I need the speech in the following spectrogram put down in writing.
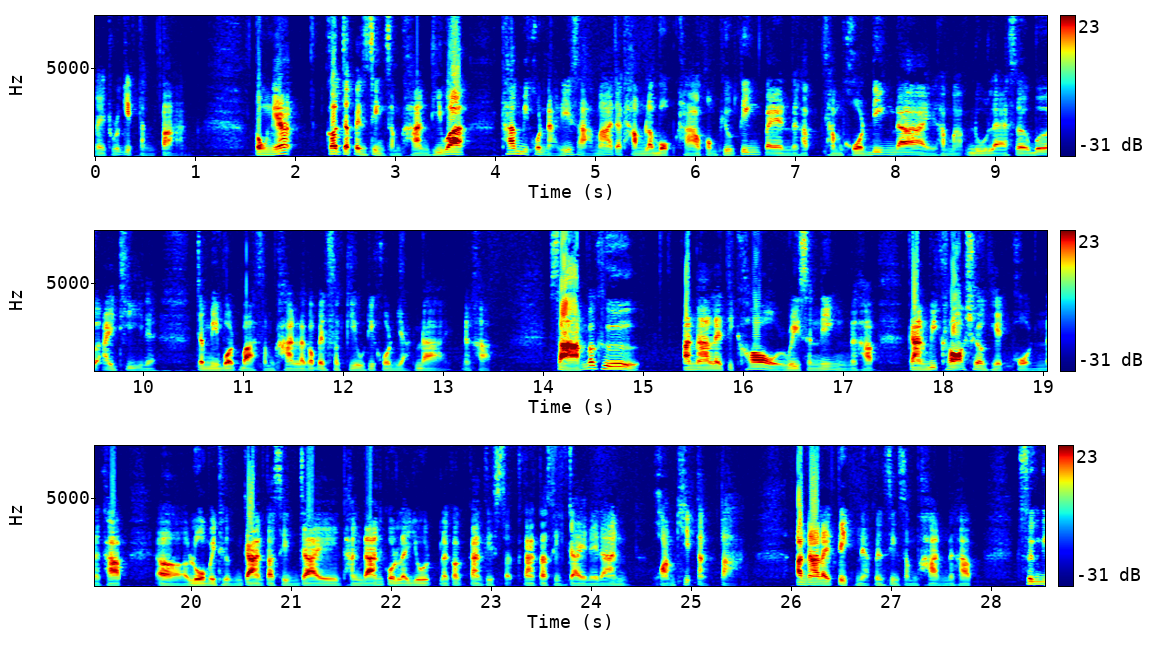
ในธุรกิจต่างๆ ตรงนี้ก็จะเป็นสิ่งสำคัญที่ว่าถ้ามีคนไหนที่สามารถจะทำระบบ Cloud Computing เป็นนะครับทำ coding ได้ทำดูแลเซิร์ฟเวอร์ไอทีเนี่ยจะมีบทบาทสำคัญแล้วก็เป็น skill ที่คนอยากได้นะครับ 3 ก็คือ analytical reasoning นะครับ การวิเคราะห์เชิงเหตุผลนะครับรวมไปถึงการตัดสินใจทางด้านกลยุทธ์ แล้วก็การการตัดสินใจในด้านความคิดต่างๆ analytic เนี่ยเป็นสิ่งสำคัญนะครับ ซึ่งจ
